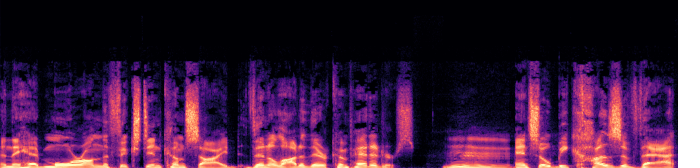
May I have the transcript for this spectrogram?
and they had more on the fixed income side than a lot of their competitors. Hmm. And so, because of that,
